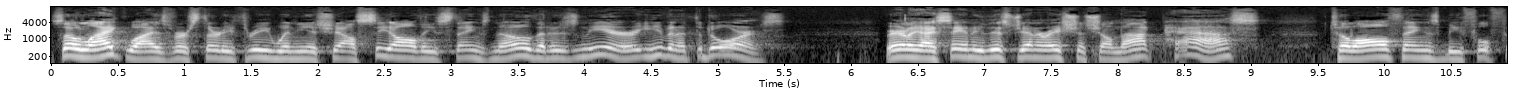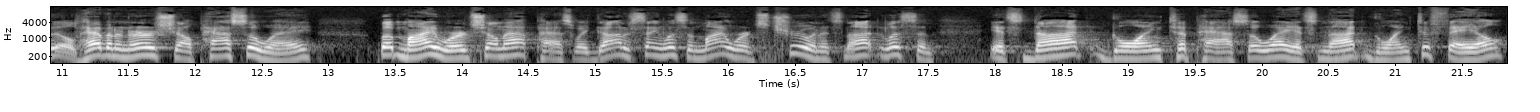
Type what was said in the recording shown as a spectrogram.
so, likewise, verse 33 when ye shall see all these things, know that it is near, even at the doors. Verily I say unto you, this generation shall not pass till all things be fulfilled. Heaven and earth shall pass away, but my word shall not pass away. God is saying, listen, my word's true, and it's not, listen, it's not going to pass away. It's not going to fail.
